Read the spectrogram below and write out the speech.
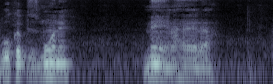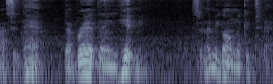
Woke up this morning, man. I had a. I said, damn, that bread thing hit me. So let me go and look into that.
